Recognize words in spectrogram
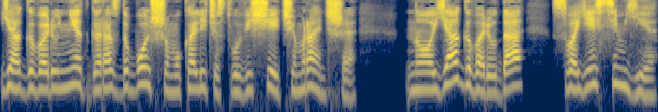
Я говорю «нет» гораздо большему количеству вещей, чем раньше, но я говорю «да» своей семье,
